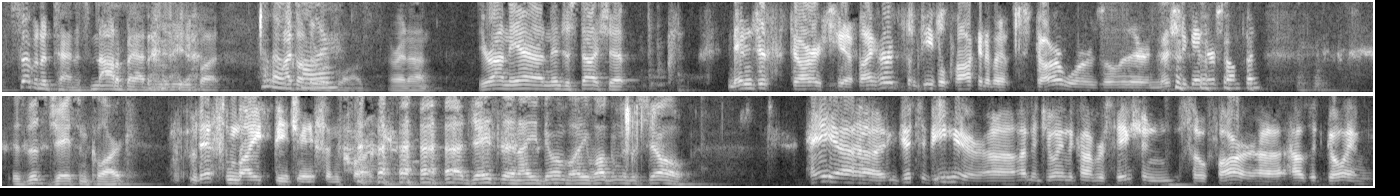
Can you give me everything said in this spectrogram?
seven to ten, it's not a bad movie, but Hello, I thought there were flaws. All right, on. You're on the air on Ninja Starship. Ninja Starship. I heard some people talking about Star Wars over there in Michigan or something. Is this Jason Clark? This might be Jason Clark. Jason, how you doing, buddy? Welcome to the show. hey, uh, good to be here. Uh, I'm enjoying the conversation so far. Uh, how's it going,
